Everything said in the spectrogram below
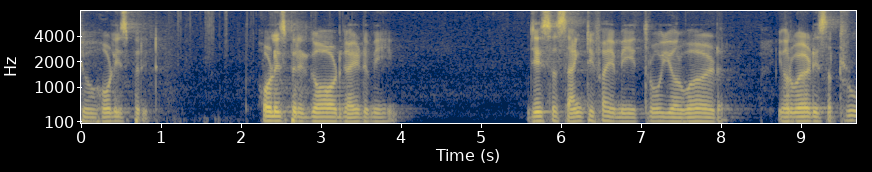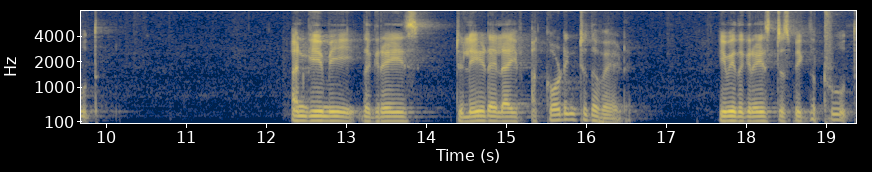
to Holy Spirit. Holy Spirit, God, guide me. Jesus, sanctify me through your word. Your word is the truth. And give me the grace to lead a life according to the word. Give me the grace to speak the truth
